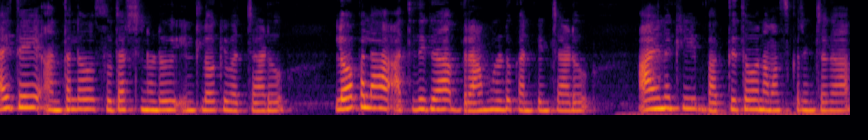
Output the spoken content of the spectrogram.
అయితే అంతలో సుదర్శనుడు ఇంట్లోకి వచ్చాడు. లోపల అతిథిగా బ్రాహ్మణుడు కనిపించాడు. ఆయనకి భక్తితో నమస్కరించగా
